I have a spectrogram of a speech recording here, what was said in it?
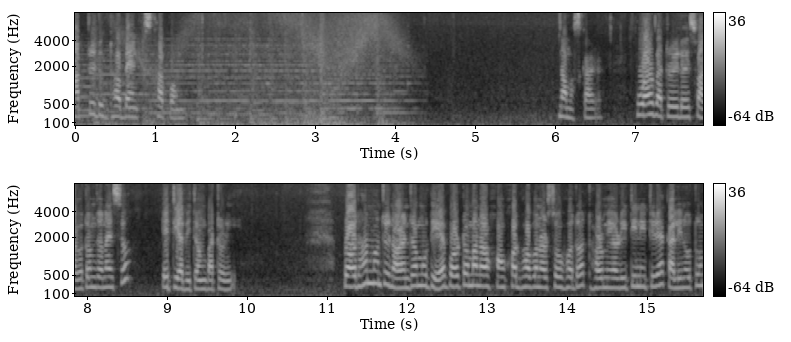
মাতৃদুগ্ধ বেংক স্থাপন। নমস্কাৰ। পুৱাৰ বাতৰিলৈ স্বাগতম জনাইছো। এতিয়া বিতং বাতৰি। প্ৰধানমন্ত্ৰী নৰেন্দ্ৰ মোদীয়ে বৰ্তমানৰ সংসদ ভৱনৰ চৌহদত ধৰ্মীয় ৰীতি নীতিৰে কালি নতুন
